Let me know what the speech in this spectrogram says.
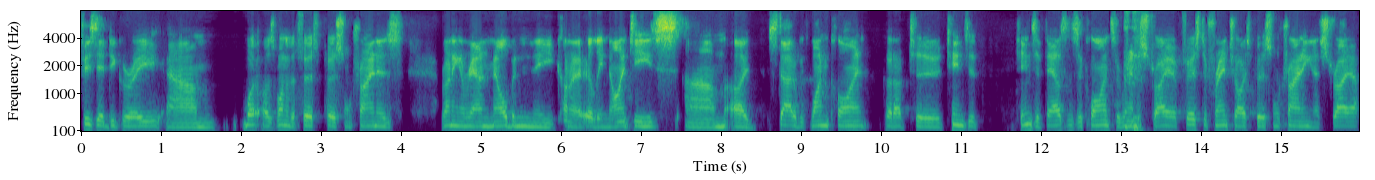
phys ed degree. Um, I was one of the first personal trainers running around Melbourne in the kind of early 90s. Um, I started with one client, got up to tens of tens of thousands of clients around Australia. First to franchise personal training in Australia.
